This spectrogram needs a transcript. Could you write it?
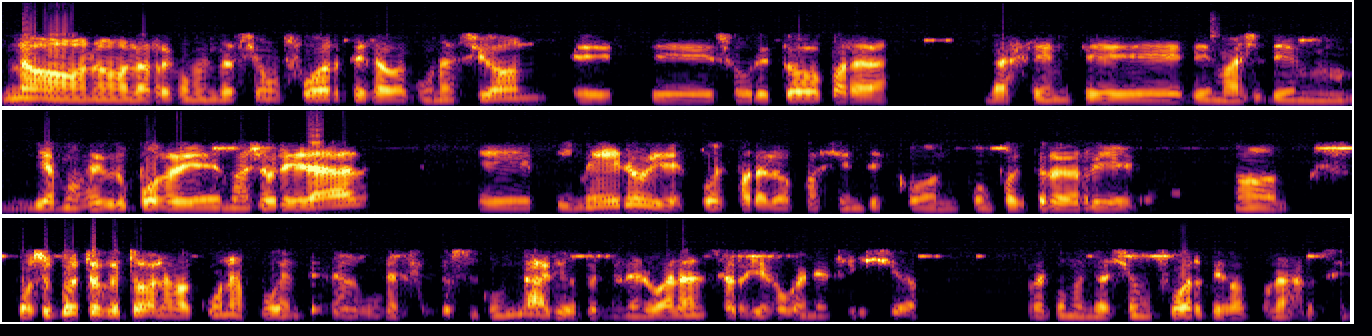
No, no, la recomendación fuerte es la vacunación, este, sobre todo para la gente de, digamos, de grupos de mayor edad, eh, primero, y después para los pacientes con, factores de riesgo. Por supuesto que todas las vacunas pueden tener algún efecto secundario, pero en el balance riesgo-beneficio, recomendación fuerte es vacunarse.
